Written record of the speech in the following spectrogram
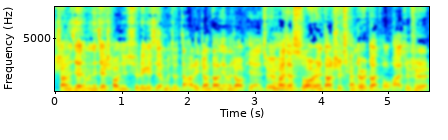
尚雯婕他们那届超女去了一个节目，就打了一张当年的照片，就会发现嗯所有人当时全都是短头发，就是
